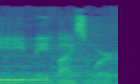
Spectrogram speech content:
Made by Swerve.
